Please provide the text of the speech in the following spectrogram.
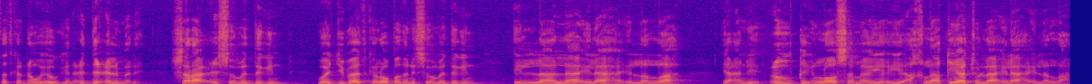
dadka dhan way ogyihiin ciddi cilmi leh. Sharaaci sooma degin waajibaad kaloo badani sooma degin ilaa laa ilaaha ila allah. Yacni cumqi in loo sameeyo iyo akhlaaqiyaatu laa ilaaha ila allah.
